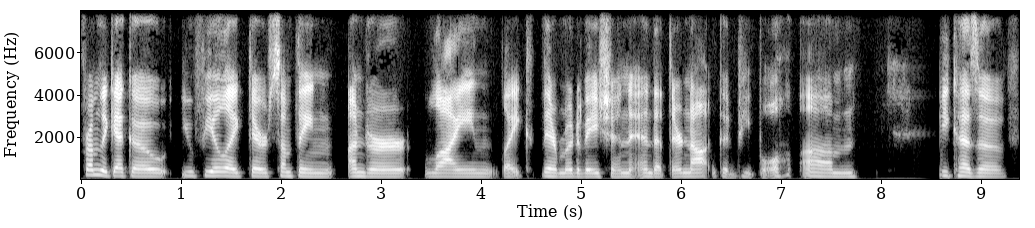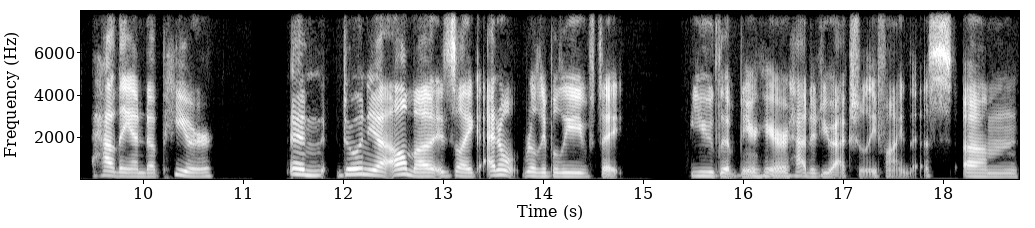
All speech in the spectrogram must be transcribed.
from the get-go you feel like there's something underlying like their motivation and that they're not good people um because of how they end up here. And Doña Alma is like I don't really believe that you live near here. How did you actually find this? Um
